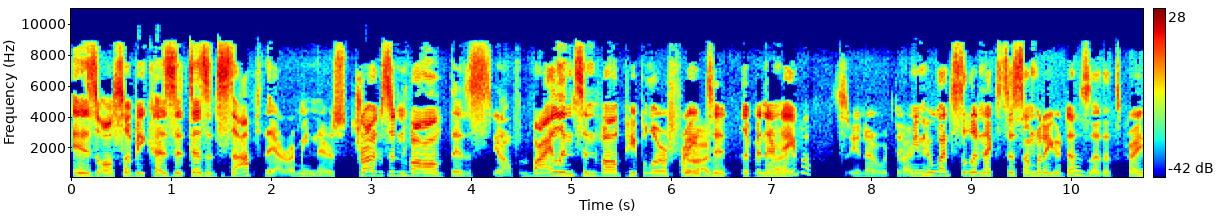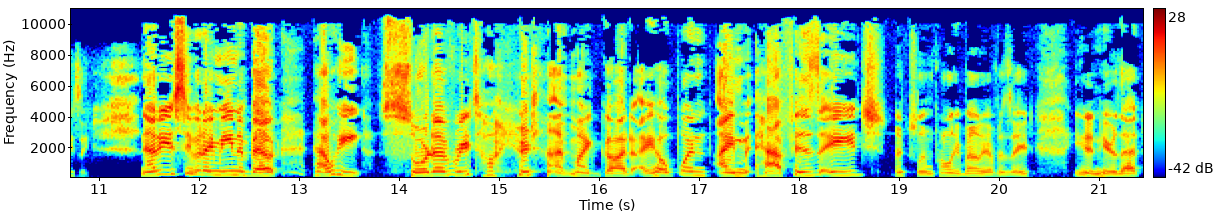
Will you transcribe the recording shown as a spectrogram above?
is also because it doesn't stop there. I mean, there's drugs involved, there's, you know, violence involved. People are afraid to live in their right. Neighborhoods. You know, I mean, who wants to live next to somebody who does that? That's crazy. Now, do you see what I mean about how he sort of retired? My God, I hope when I'm half his age, actually, I'm probably about half his age, you didn't hear that,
